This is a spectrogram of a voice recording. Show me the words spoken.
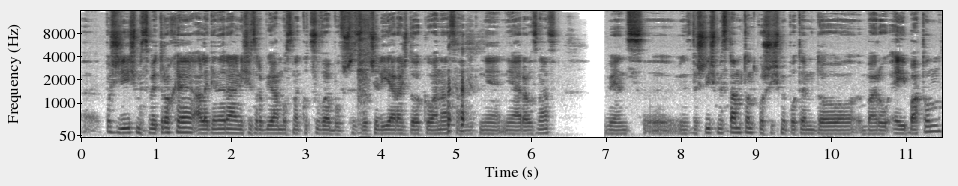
E, posiedzieliśmy sobie trochę, ale generalnie się zrobiła mocna kocuwa, bo wszyscy zaczęli jarać dookoła nas, a nikt nie, nie jarał z nas. Więc, e, więc wyszliśmy stamtąd, poszliśmy potem do baru A-Button,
